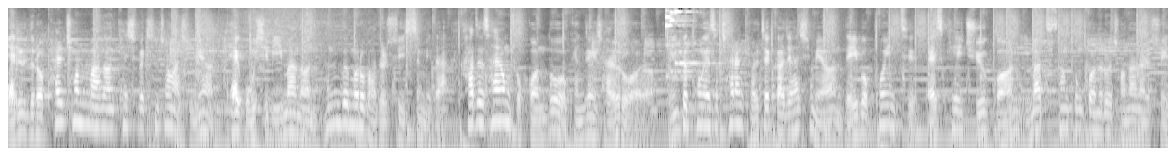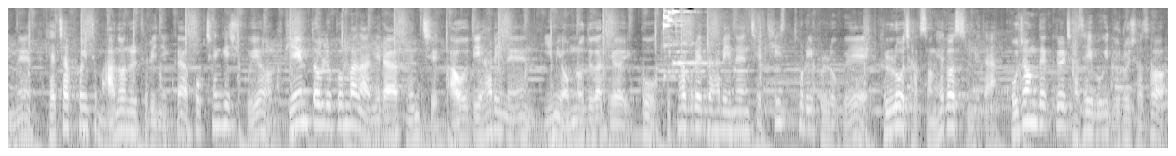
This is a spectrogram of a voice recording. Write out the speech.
예를 들어 8천만 원 캐시백 신청하시면 152만 원 현금으로 받을 수 있습니다. 카드 사용 조건도 굉장히 자유로워요. 링크 통해서 차량 결제까지 하시면 네이버 포인트, SK 주유권, 이마트 상품권으로 전환할 수 있는 개차 포인트 만 원을 드리 니까 꼭 챙기시고요. BMW뿐만 아니라 벤츠, 아우디 할인은 이미 업로드가 되어 있고 기타 브랜드 할인은 제 티스토리 블로그에 글로 작성해뒀습니다. 고정 댓글 자세히 보기 누르셔서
